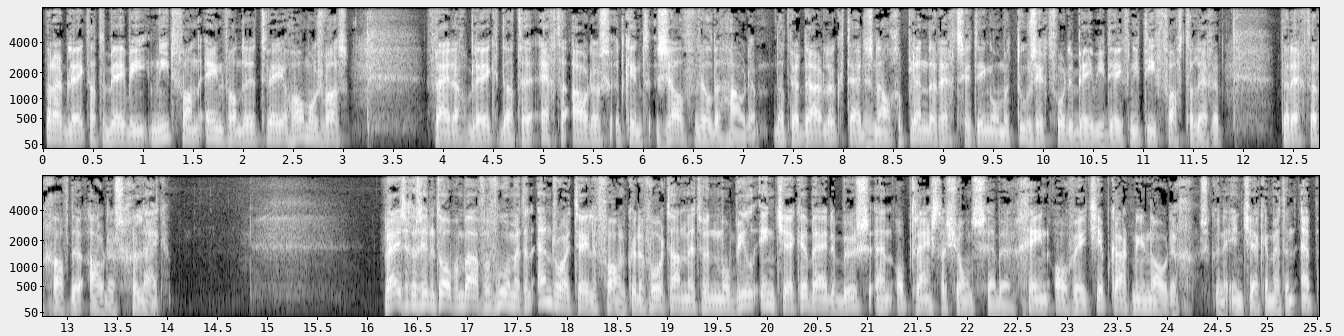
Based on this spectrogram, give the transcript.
waaruit bleek dat de baby niet van een van de twee homo's was. Vrijdag bleek dat de echte ouders het kind zelf wilden houden. Dat werd duidelijk tijdens een al geplande rechtszitting om het toezicht voor de baby definitief vast te leggen. De rechter gaf de ouders gelijk. Reizigers in het openbaar vervoer met een Android-telefoon kunnen voortaan met hun mobiel inchecken bij de bus en op treinstations. Ze hebben geen OV-chipkaart meer nodig. Ze kunnen inchecken met een app.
